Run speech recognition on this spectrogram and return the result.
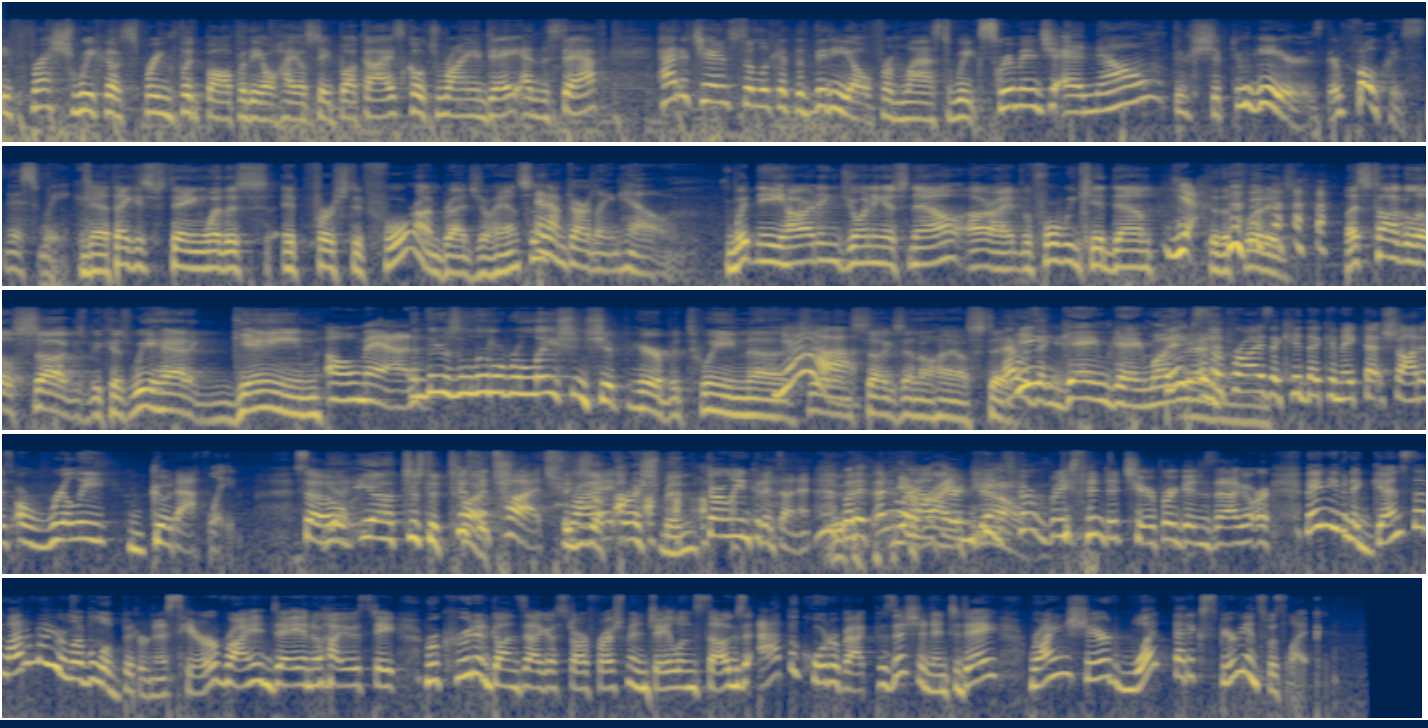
A fresh week of spring football for the Ohio State Buckeyes. Coach Ryan Day and the staff had a chance to look at the video from last week's scrimmage, and now they're shifting gears. They're focused this week. Yeah, thank you for staying with us at First at Four. I'm Brad Johansson. And I'm Darlene Hill. Whitney Harding joining us now. All right, before we get down yeah. to the footage, let's talk a little Suggs because we had a game. Oh, man. And there's a little relationship here between uh, yeah. Jalen Suggs and Ohio State. That was a game game, wasn't big it? Big surprise, a kid that can make that shot is a really good athlete. So yeah, yeah, just a touch. Just a touch, right? He's a freshman. Darlene could have done it. But if anyone yeah, out right, there needs no. a reason to cheer for Gonzaga or maybe even against them, I don't know your level of bitterness here. Ryan Day and Ohio State recruited Gonzaga star freshman Jalen Suggs at the quarterback position, and today Ryan shared what that experience was like.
